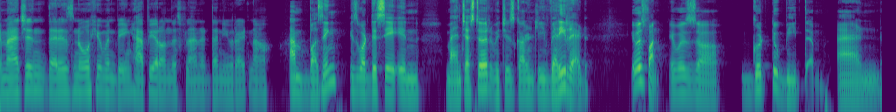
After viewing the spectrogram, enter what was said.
imagine there is no human being happier on this planet than you right now. I'm buzzing, is what they say in Manchester, which is currently very red. It was fun. It was uh, good to beat them and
